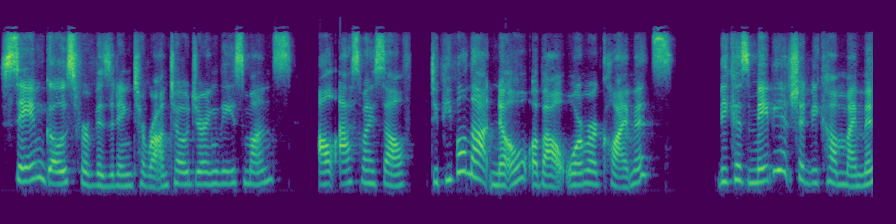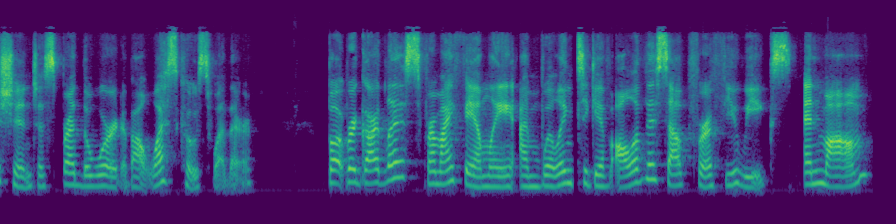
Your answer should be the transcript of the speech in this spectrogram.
Same goes for visiting Toronto during these months. I'll ask myself, do people not know about warmer climates? Because maybe it should become my mission to spread the word about West Coast weather. But regardless, for my family, I'm willing to give all of this up for a few weeks. And mom,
